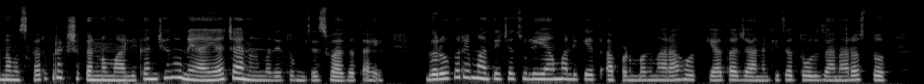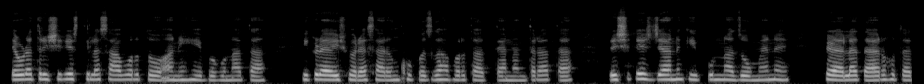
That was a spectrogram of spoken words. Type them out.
नमस्कार प्रेक्षकांनो मालिकांची दुनिया या चॅनलमध्ये तुमचे स्वागत आहे. घरोघरी मातीच्या चुली या मालिकेत आपण बघणार आहोत की आता जानकीचा तोल जाणार असतो तेवढ्यात ऋषिकेश तिला सावरतो आणि हे बघून आता इकडे ऐश्वर्या सारंग खूपच घाबरतात. त्यानंतर आता ऋषिकेश जानकी पुन्हा जोम्याने खेळायला तयार होतात.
